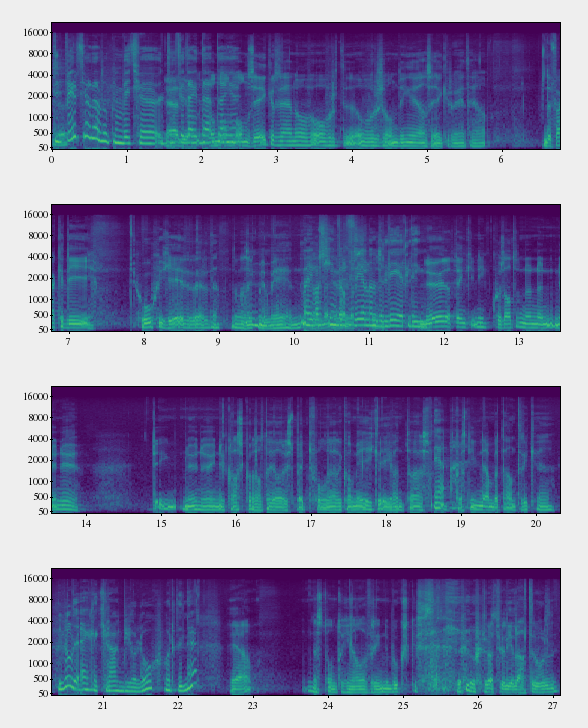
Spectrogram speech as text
Typeert jou dat ook een beetje? Ja, die dat, on- dat, on- dat je... onzeker zijn over, over, over zo'n dingen, ja, zeker weten. Ja. De vakken die goed gegeven werden, daar was ik mee mee. En, Mhm. Maar je was en- geen en vervelende was- leerling. Nee, dat denk ik niet. Ik was altijd een... een nee, nee. Nee, nee, in de klas ik was altijd heel respectvol. Dat had ik al meegekregen van thuis. Ja. Ik was niet een ambetantrik. hè. Je wilde eigenlijk graag bioloog worden, hè? Ja, dat stond toch in alle vriendenboekjes. Wat wil je later worden?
